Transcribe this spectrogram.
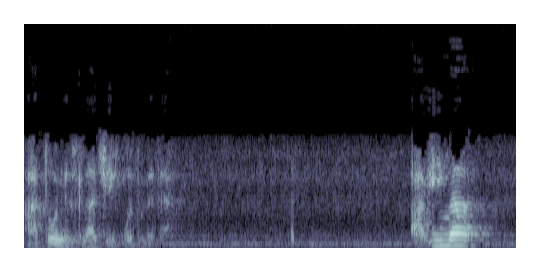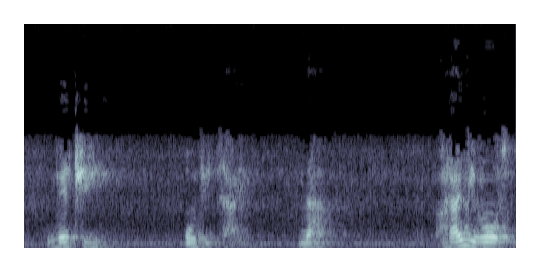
a to je slađi od meda. A ima veći uticaj na ranjivost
